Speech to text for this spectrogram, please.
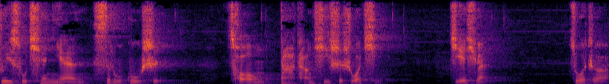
追溯千年丝路故事，从大唐西市说起。节选，作者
